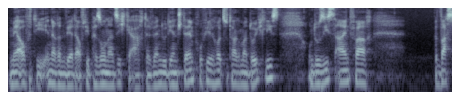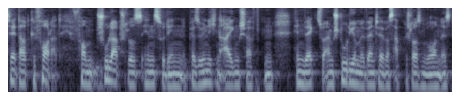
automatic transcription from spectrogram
mehr auf die inneren Werte, auf die Person an sich geachtet. Wenn du dir ein Stellenprofil heutzutage mal durchliest und du siehst einfach, was wird dort gefordert? Vom Schulabschluss hin zu den persönlichen Eigenschaften, hinweg zu einem Studium eventuell, was abgeschlossen worden ist,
